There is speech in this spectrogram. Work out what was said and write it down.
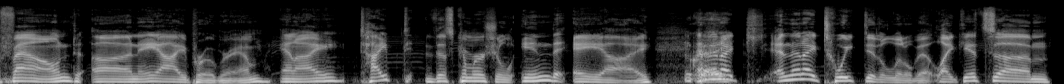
found uh, an AI program and I typed this commercial into AI, and then I and then I tweaked it a little bit. Like it's um,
